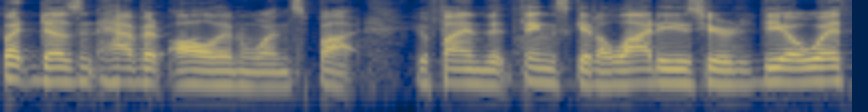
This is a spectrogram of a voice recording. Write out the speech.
but doesn't have it all in one spot. You'll find that things get a lot easier to deal with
